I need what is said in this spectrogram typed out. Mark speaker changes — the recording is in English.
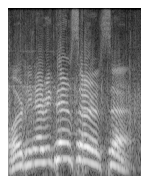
Speaker 1: Ordinary Dancers.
